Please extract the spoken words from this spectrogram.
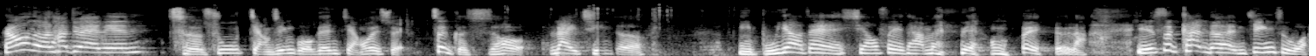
然后呢，他就在那边扯出蒋经国跟蒋渭水。这个时候，赖清德，你不要再消费他们两位了啦，也是看得很清楚、哦。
